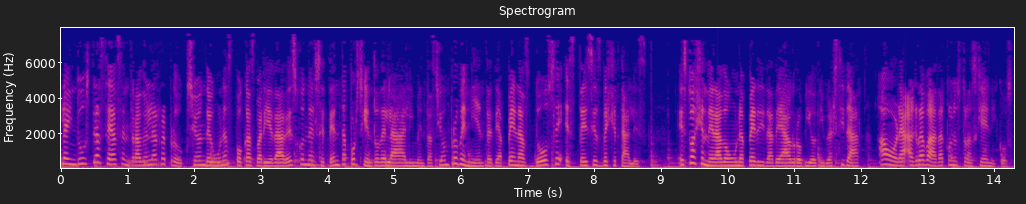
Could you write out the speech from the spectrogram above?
La industria se ha centrado en la reproducción de unas pocas variedades con el 70% de la alimentación proveniente de apenas 12 especies vegetales. Esto ha generado una pérdida de agrobiodiversidad, ahora agravada con los transgénicos,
